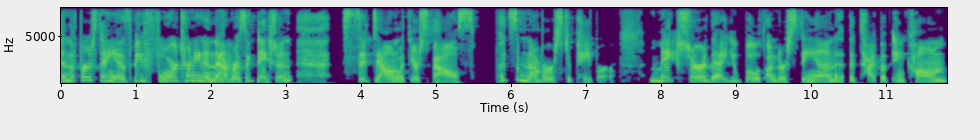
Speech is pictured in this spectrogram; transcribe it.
And the first thing is before turning in that resignation, sit down with your spouse. Put some numbers to paper. Make sure that you both understand the type of income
